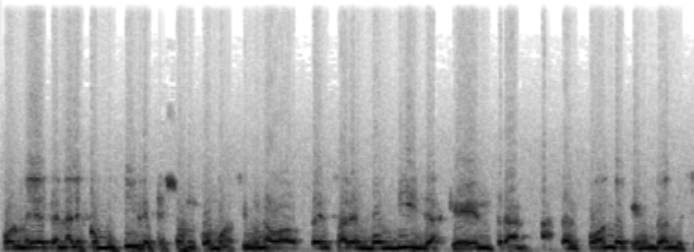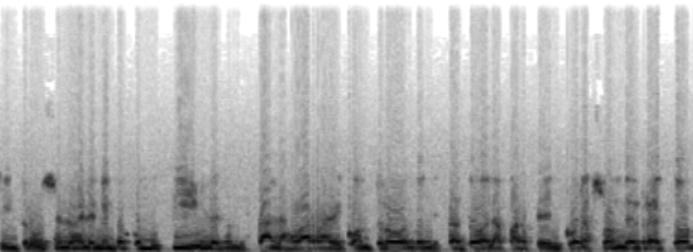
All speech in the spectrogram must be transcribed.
por medio de canales combustibles que son como si uno pensara en bombillas que entran hasta el fondo, que es donde se introducen los elementos combustibles, donde están las barras de control, donde está toda la parte del corazón del reactor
